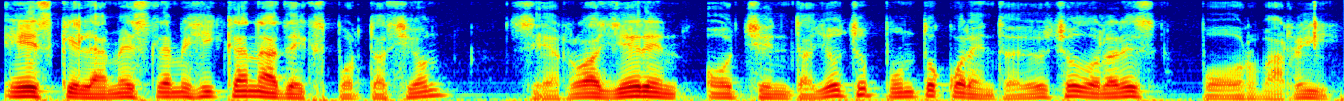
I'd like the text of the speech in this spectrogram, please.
es que la mezcla mexicana de exportación cerró ayer en 88.48 dólares por barril.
